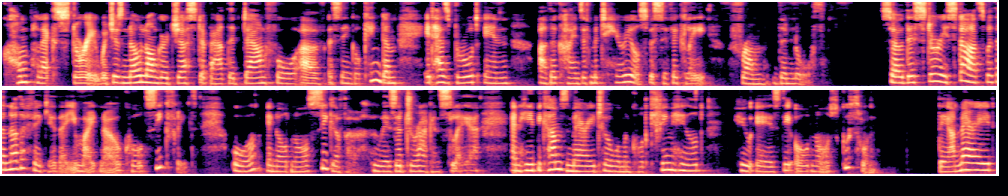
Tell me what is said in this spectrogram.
complex story, which is no longer just about the downfall of a single kingdom. It has brought in other kinds of material, specifically from the north. So, this story starts with another figure that you might know called Siegfried, or in Old Norse, Sigurður, who is a dragon slayer, and he becomes married to a woman called Kriemhild, who is the Old Norse Guthrun. They are married,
